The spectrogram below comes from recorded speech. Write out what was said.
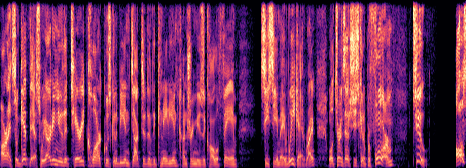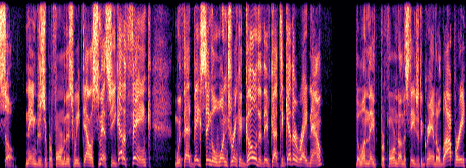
All right, so get this. We already knew that Terri Clark was going to be inducted into the Canadian Country Music Hall of Fame CCMA weekend, right? Well, it turns out she's going to perform too. Also named as a performer this week, Dallas Smith. So you got to think with that big single One Drink Ago that they've got together right now, the one they've performed on the stage of the Grand Ole Opry,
